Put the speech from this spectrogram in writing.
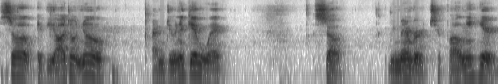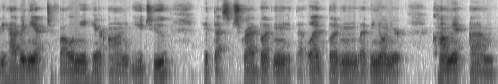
So, if y'all don't know, I'm doing a giveaway. So, remember to follow me here. If you haven't yet, to follow me here on YouTube. Hit that subscribe button, hit that like button. Let me know in your comment, um,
